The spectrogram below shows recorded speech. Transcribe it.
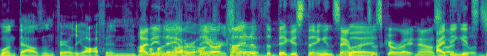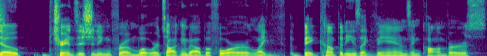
1000 fairly often. I mean, on they our, are they are kind show. of the biggest thing in San But Francisco right now. So I think feel it's, dope transitioning from what we're talking about before, like big companies like Vans and Converse.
